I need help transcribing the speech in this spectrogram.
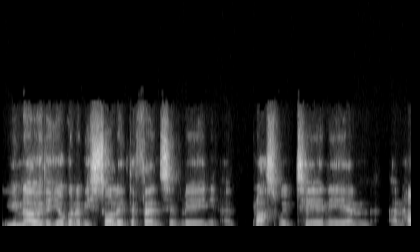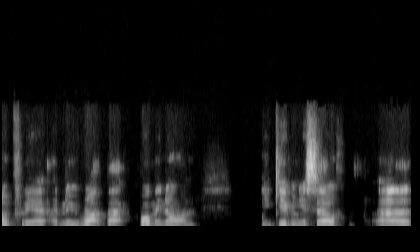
you know that you're going to be solid defensively. Plus, with Tierney and and hopefully a, a new right back bombing on, you're giving yourself uh,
